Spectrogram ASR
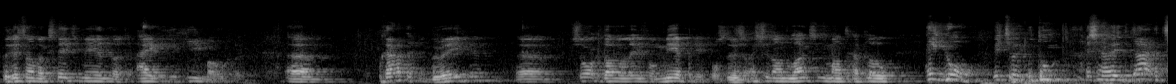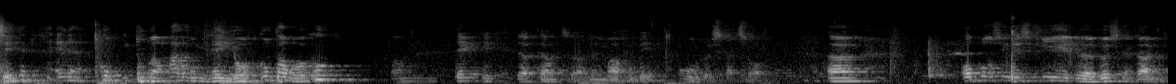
er is dan ook steeds meer eigen regie mogelijk. Uh, praten en bewegen ehm, zorgt dan alleen voor meer prikkels. Dus als je dan langs iemand gaat lopen, hé hey joh, weet je wat ik moet doen? Als je nou even daar gaat zitten en uh, kom, ik doe wel arm om je heen joh, het komt allemaal wel goed. Dan denk ik dat dat alleen maar voor meer onrust gaat zorgen. Uh, oplossing is creëer uh, rust en ruimte.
